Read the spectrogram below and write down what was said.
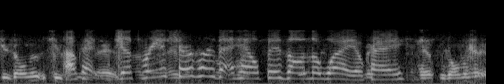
She's on the. She's Okay, just reassure her that help is on the way, okay? Help is on the way.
